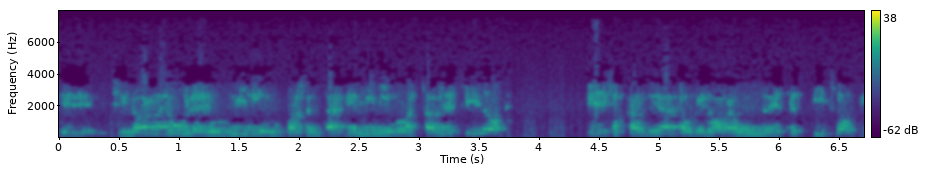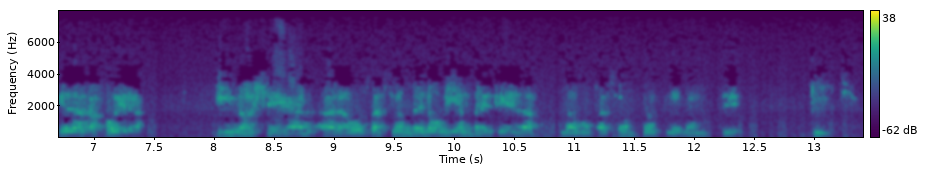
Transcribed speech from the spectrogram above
Si no reúnen un, mínimo, un porcentaje mínimo establecido, esos candidatos que no reúnen ese piso quedan afuera y no llegan a la votación de noviembre, que es la, la votación propiamente dicha.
